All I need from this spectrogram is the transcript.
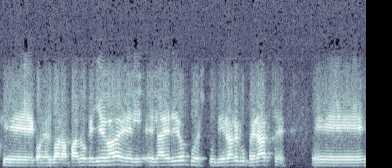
que con el varapalo que lleva el, aéreo, pues pudiera recuperarse. Eh,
